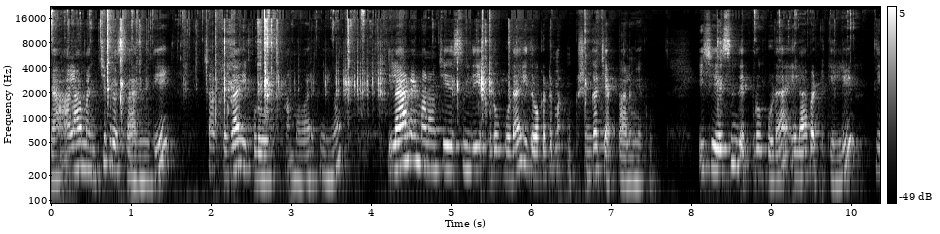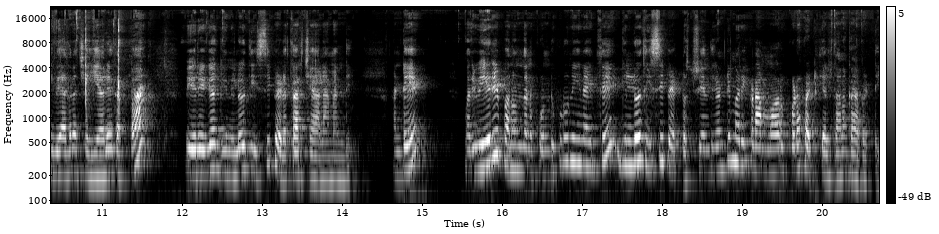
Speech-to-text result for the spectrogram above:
చాలా మంచి ప్రసాదం ఇది. చక్కగా ఇప్పుడు అమ్మవారికి నేను ఇలానే మనం చేసింది ఎప్పుడు కూడా ఇది ఒకటి ముఖ్యంగా చెప్పాలి మీకు. ఈ చేసింది ఎప్పుడు కూడా ఇలా పట్టుకెళ్ళి నివేదన చేయాలి తప్ప వేరేగా గిన్నెలో తీసి పెడతారు చాలామంది. అంటే మరి వేరే పని ఉందనుకోండి ఇప్పుడు నేనైతే గిన్నెలో తీసి పెట్టచ్చు. ఎందుకంటే మరి ఇక్కడ అమ్మవారికి కూడా పట్టుకెళ్తాను కాబట్టి.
